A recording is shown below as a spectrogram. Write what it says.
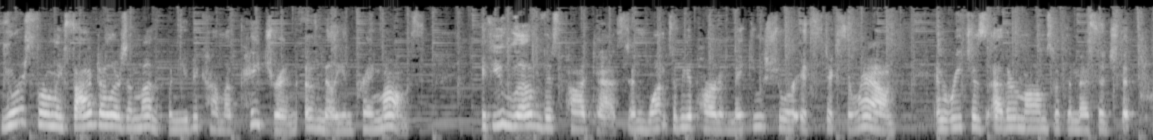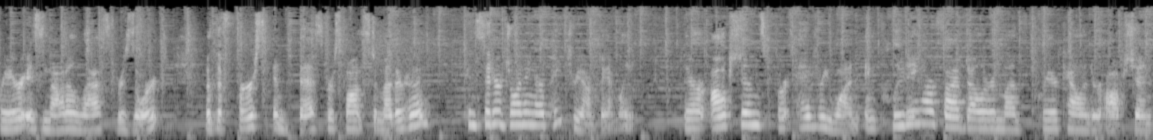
yours for only $5 a month when you become a patron of Million Praying Moms. If you love this podcast and want to be a part of making sure it sticks around and reaches other moms with the message that prayer is not a last resort, but the first and best response to motherhood, consider joining our Patreon family. There are options for everyone, including our $5 a month prayer calendar option,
